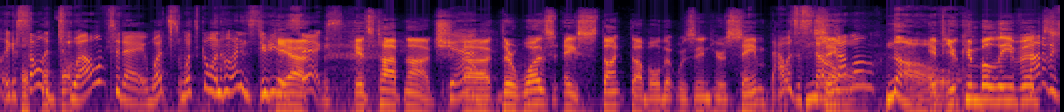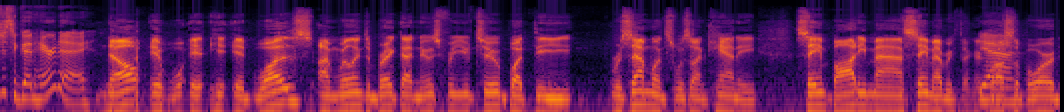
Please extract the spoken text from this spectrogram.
like a solid twelve today. What's what's going on in Studio yeah, Six? it's top notch. Yeah. Uh, there was a stunt double that was in here. Same. That was a stunt Same- double. No. If you can believe I it. thought it was just a good hair day. No, it it it was. I'm willing to break that news for you too, but the resemblance was uncanny. Same body mass, same everything across the board.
